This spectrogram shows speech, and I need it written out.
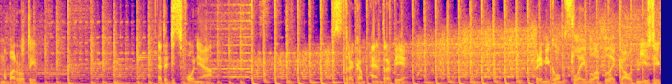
Набираем обороты. Это дисфония с треком Entropy. Прямиком с лейбла Blackout Music.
